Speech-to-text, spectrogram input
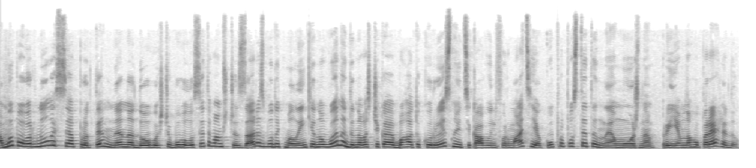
А ми повернулися, проте ненадовго, щоб оголосити вам, що зараз будуть маленькі новини, де на вас чекає багато корисної, цікавої інформації, яку пропустити не можна. Приємного перегляду!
